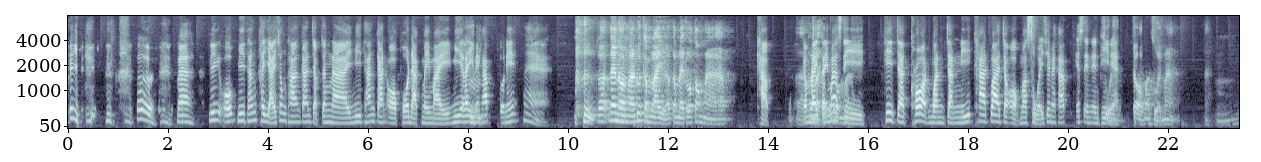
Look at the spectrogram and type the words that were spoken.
เฮ้ยเออนะนี่โอ้มีทั้งขยายช่องทางการจับจำหน่าย มีทั้งการออกโปรดักต์ใหม่ๆ มีอะไรอีกไหมครับ ตัวนี้แหมก็แน่นอนมาด้วยกำไรอยู่แล้วกำไรเขาก็ต้องมาครับ ครับอ่ากำไรไตรมาสเขก็ต้องสี่ ที่จะคลอดวันจันนี้คาดว่าจะออกมาสวยใช่ไหมครับ SNNP สวยเนี่ยจะออกมาสวยมากอืม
